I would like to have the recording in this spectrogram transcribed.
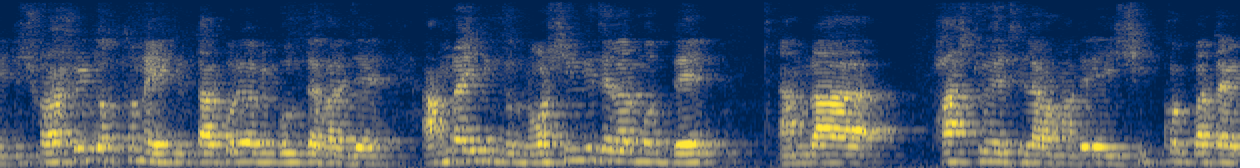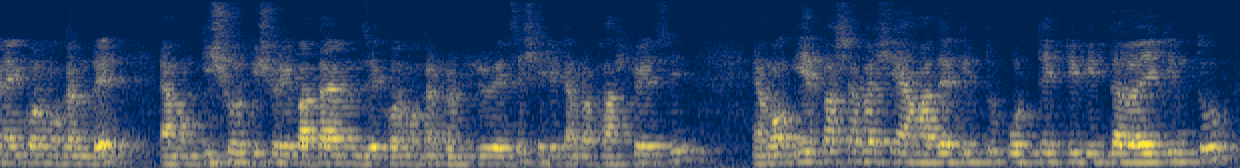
এটি সরাসরি তথ্য নেই তারপরে আমি বলতে হয় যে আমরাই কিন্তু নরসিংদী জেলার মধ্যে আমরা ফার্স্ট হয়েছিলাম আমাদের এই শিক্ষক বাতায়নের কর্মকাণ্ডে এবং কিশোর, কিশোরী বাতায়ন যে কর্মকাণ্ডটি রয়েছে, সেটিতে আমরা ফার্স্ট হয়েছি। এবং এর পাশাপাশি আমাদের কিন্তু প্রত্যেকটি বিদ্যালয়ে কিন্তু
